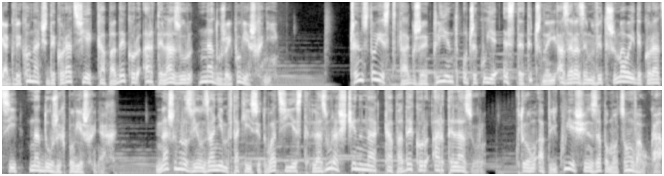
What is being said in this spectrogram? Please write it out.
Jak wykonać dekorację Kappa Decor Arte Lazur na dużej powierzchni. Często jest tak, że klient oczekuje estetycznej, a zarazem wytrzymałej dekoracji na dużych powierzchniach. Naszym rozwiązaniem w takiej sytuacji jest lazura ścienna Kappa Decor Arte Lazur, którą aplikuje się za pomocą wałka.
